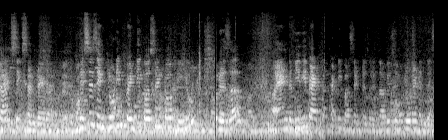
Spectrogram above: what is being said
PAT six hundred है। This is including twenty percent of U reserve and V V PAT का thirty percent is reserve is included in this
